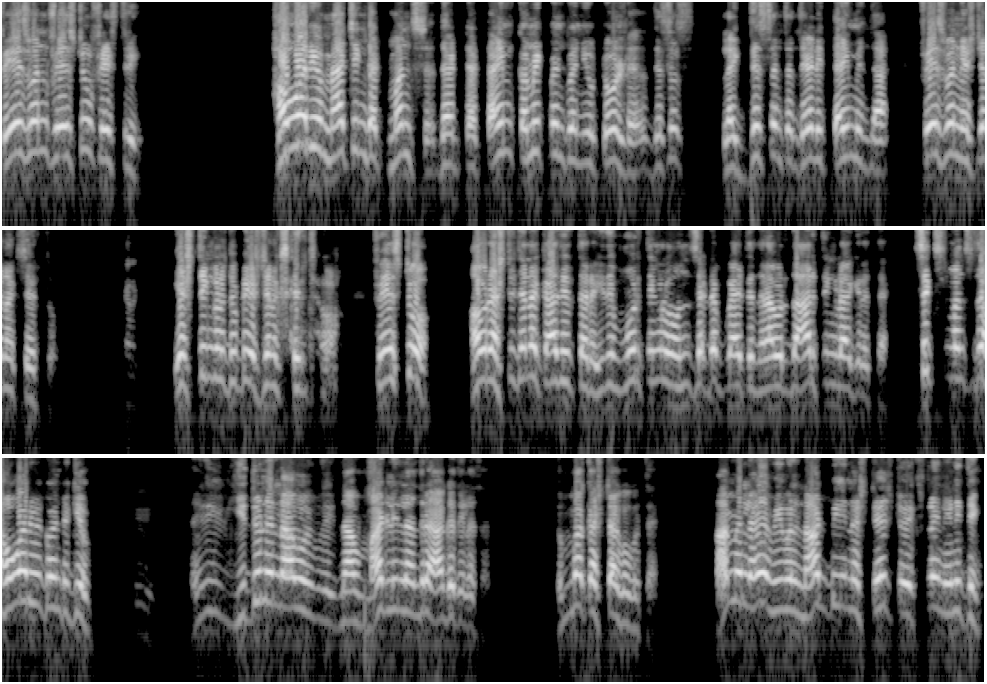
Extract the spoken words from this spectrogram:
phase one phase two phase three how are you matching that months that time commitment when you told this is like this ಅಂತ ಹೇಳಿ ಟೈಮ್ ಇಂದ ಫೇಸ್ ಒನ್ ಎಷ್ಟು ಜನಕ್ಕೆ ಸೇರ್ತು. ಎಷ್ಟು ತಿಂಗಳು ದುಡ್ಡು ಎಷ್ಟು ಜನಕ್ಕೆ ಸೇರ್ತು? ಫೇಸ್ ಟು ಅವ್ರು ಅಷ್ಟು ಜನ ಕಾದಿರ್ತಾರೆ. ಇದು ಮೂರು ತಿಂಗಳು ಒಂದು ಸೆಟಪ್ ಕಾಯ್ತಿದ್ದಾರೆ ಅವ್ರದ್ದು ಆರು ತಿಂಗಳಾಗಿರುತ್ತೆ six months how are you going to give ಇದನ್ನ ನಾವು ನಾವು ಮಾಡ್ಲಿಲ್ಲ ಅಂದ್ರೆ ಆಗೋದಿಲ್ಲ ಸರ್. ತುಂಬಾ ಕಷ್ಟ ಆಗೋಗುತ್ತೆ. ಆಮೇಲೆ we will not be in a stage to explain anything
